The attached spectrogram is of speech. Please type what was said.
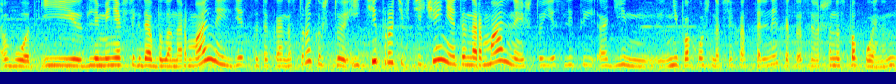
Вот. И для меня всегда было нормально, и с детства такая настройка, что идти против течения это нормально, и что если ты один не похож на всех остальных, это совершенно спокойно. Ну,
